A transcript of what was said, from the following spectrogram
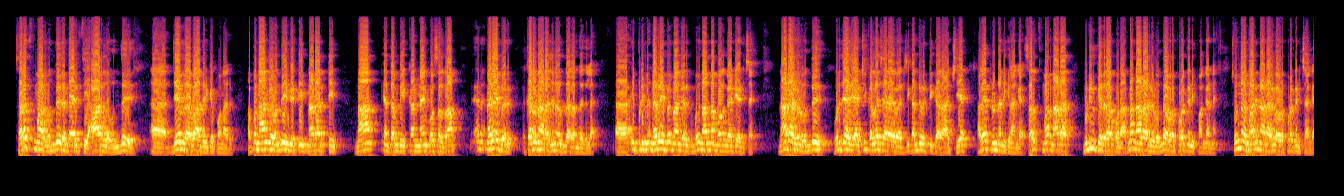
சரத்குமார் வந்து ரெண்டாயிரத்தி ஆறுல வந்து ஜெயலலிதாவை ஆதரிக்க போனாரு. அப்ப நாங்க வந்து எங்க டீம் நாடார் டீம் நான் என் தம்பி கண்ணன் கோசல்ராம் நிறைய பேர் கருணாராஜன் இருந்தார் அந்த இதுல. அஹ், இப்படி நிறைய பேர் நாங்க இருக்கும்போது நான் தான் முகம் காட்டி அடிச்சேன். நாடார்கள் வந்து ஒரு ஜாதி ஆட்சி கள்ளச்சாராய ஆட்சி கந்துவெட்டிக்கார ஆட்சியை அகற்றணும்னு நினைக்கிறாங்க. சரத்குமார் நாடார் முடிவுக்கு எதிராக போனார்னா நாடார்கள் வந்து அவரை புறக்கணிப்பாங்கன்னு. சொன்ன மாதிரி நாடார்கள் அவரை புறக்கணிச்சாங்க.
